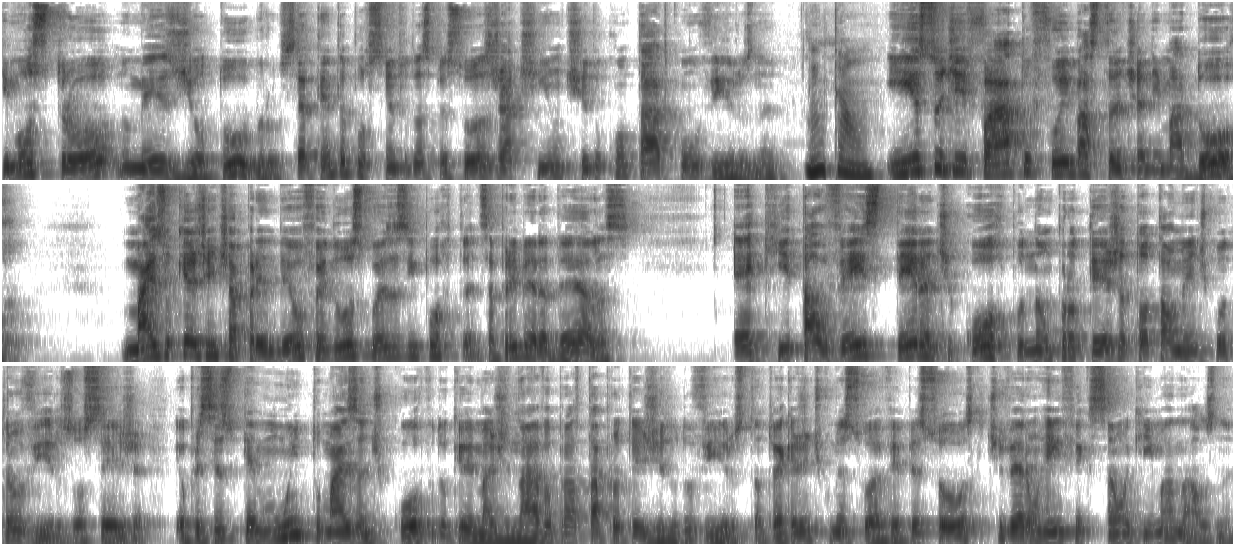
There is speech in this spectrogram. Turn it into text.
que mostrou no mês de outubro 70% das pessoas já tinham tido contato com o vírus, né? Então. E isso de fato foi bastante animador, mas o que a gente aprendeu foi duas coisas importantes. A primeira delas é que talvez ter anticorpo não proteja totalmente contra o vírus. Ou seja, eu preciso ter muito mais anticorpo do que eu imaginava para estar protegido do vírus. Tanto é que a gente começou a ver pessoas que tiveram reinfecção aqui em Manaus. Né?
